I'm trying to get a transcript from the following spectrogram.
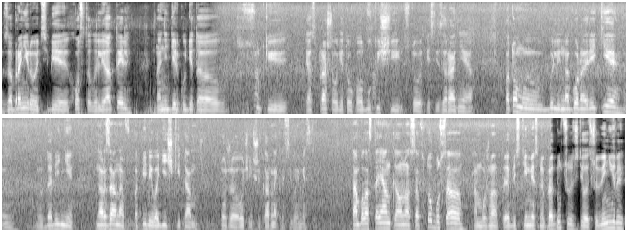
забронировать себе хостел или отель на недельку где-то в сутки. Я спрашивал, где-то около 2000 стоит, если заранее Потом мы были на горной реке, э, в долине Нарзанов, попили водички там. Тоже очень шикарное, красивое место. Там была стоянка у нас автобуса. Там можно приобрести местную продукцию, сделать сувениры.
